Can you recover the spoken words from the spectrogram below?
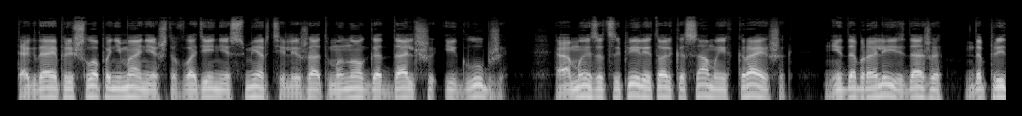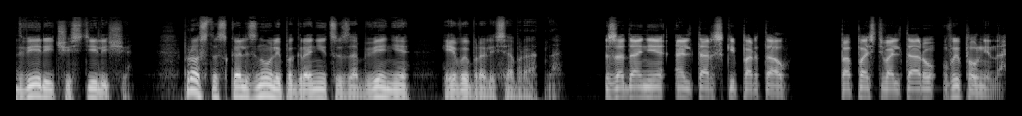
Тогда и пришло понимание, что владения смерти лежат много дальше и глубже, а мы зацепили только самый их краешек, не добрались даже до преддверий чистилища. Просто скользнули по границе забвения и выбрались обратно. Задание «Альтарский портал». Попасть в альтару выполнено.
